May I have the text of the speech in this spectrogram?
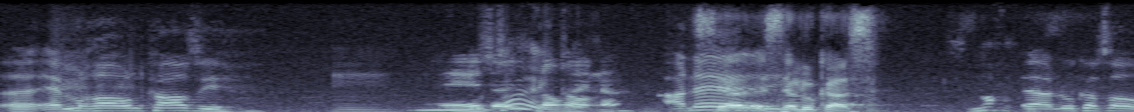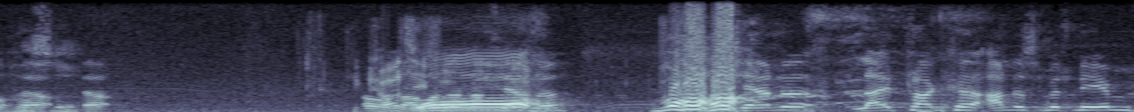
Äh, Emra und Kasi. Nee, Das da ist noch einer. Ah, ne. Ist ja, ist ja Lukas. Noch Ja, Lukas auch, ja. Ja. Die Oh, Kasi war oh. Laterne. Laterne, Leitplanke, alles mitnehmen.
